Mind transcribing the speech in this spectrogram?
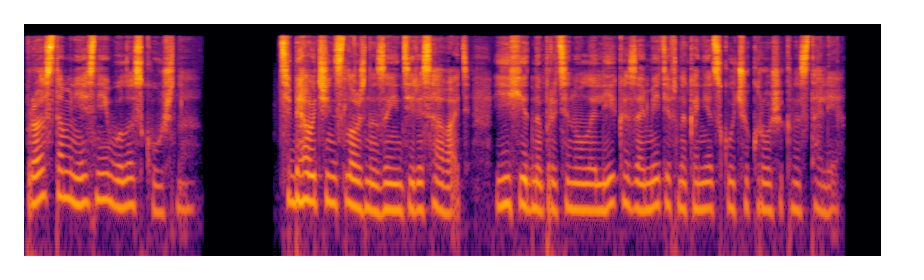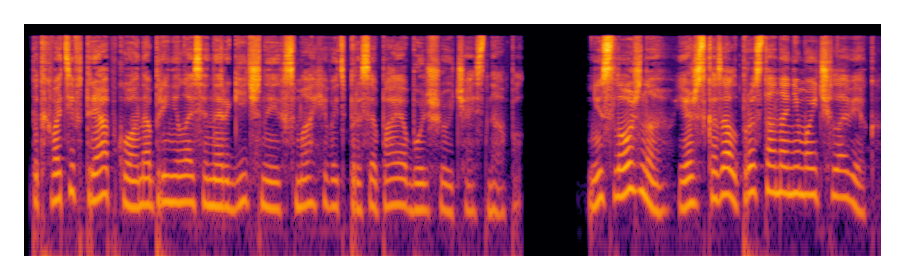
Просто мне с ней было скучно». «Тебя очень сложно заинтересовать», — ехидно протянула Лика, заметив, наконец, кучу крошек на столе. Подхватив тряпку, она принялась энергично их смахивать, просыпая большую часть на пол. «Несложно, я же сказал, просто она не мой человек.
